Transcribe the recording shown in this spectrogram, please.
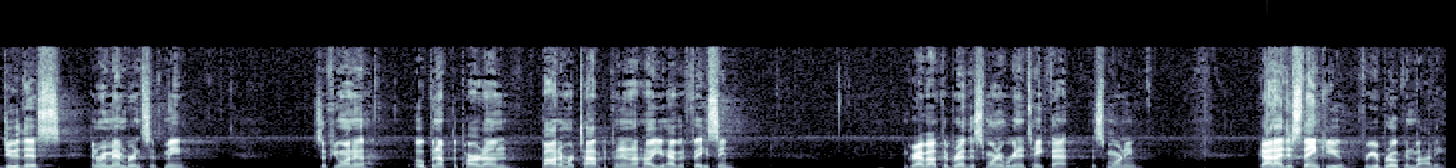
Do this in remembrance of me. So if you want to open up the part on bottom or top, depending on how you have it facing, grab out the bread this morning. We're going to take that this morning. God, I just thank you for your broken body.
